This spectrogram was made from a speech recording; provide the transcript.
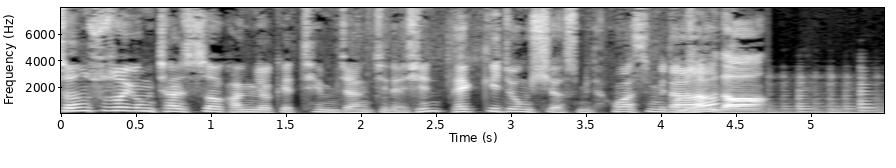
전 수서경찰서 강력계 팀장 지내신 백기종 씨였습니다. 고맙습니다. 감사합니다.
